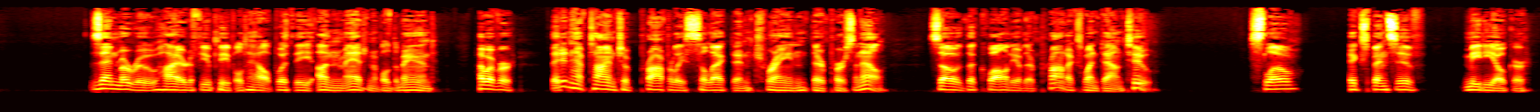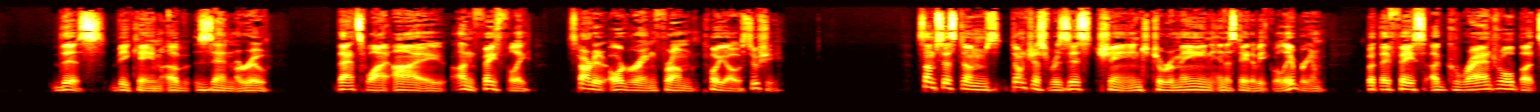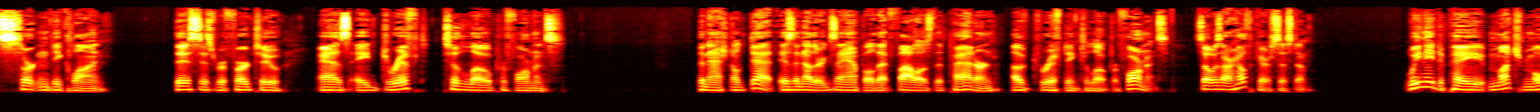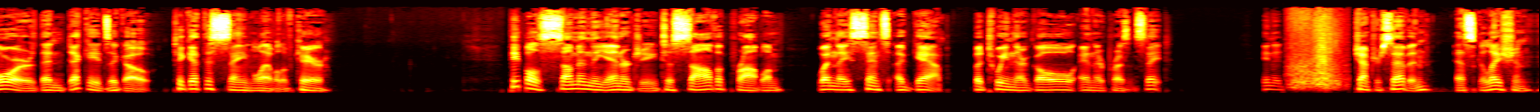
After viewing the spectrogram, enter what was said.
Zen Maru hired a few people to help with the unimaginable demand. However, they didn't have time to properly select and train their personnel, so the quality of their products went down too. Slow, expensive, mediocre. This became of Zen Maru. That's why I, unfaithfully, started ordering from Toyo Sushi. Some systems don't just resist change to remain in a state of equilibrium, but they face a gradual but certain decline. This is referred to as a drift to low performance. The national debt is another example that follows the pattern of drifting to low performance. So is our healthcare system. We need to pay much more than decades ago to get the same level of care. People summon the energy to solve a problem when they sense a gap between their goal and their present state. In Chapter 7 Escalation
